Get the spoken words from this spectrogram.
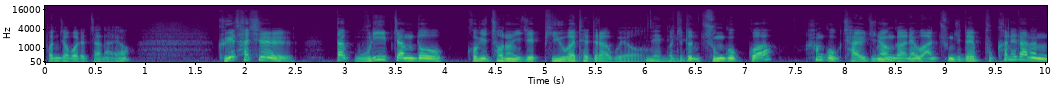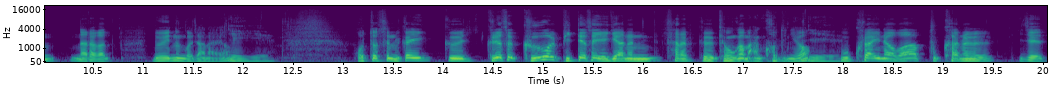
번져 버렸잖아요. 그게 사실 딱 우리 입장도 거기 저는 이제 비유가 되더라고요. 네네. 어쨌든 중국과 한국 자유진영 간의 완충지대 북한이라는 나라가 놓여 있는 거잖아요. 예, 예. 어떻습니까? 이, 그, 그래서 그걸 빗대서 얘기하는 사람, 그 경우가 많거든요. 예. 우크라이나와 북한을 이제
